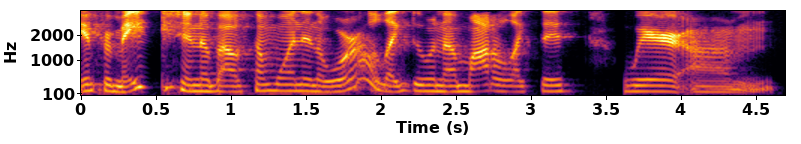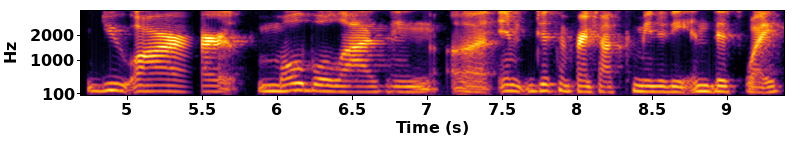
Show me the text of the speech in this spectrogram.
information about someone in the world, like doing a model like this where um, you are mobilizing a disenfranchised community in this way.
